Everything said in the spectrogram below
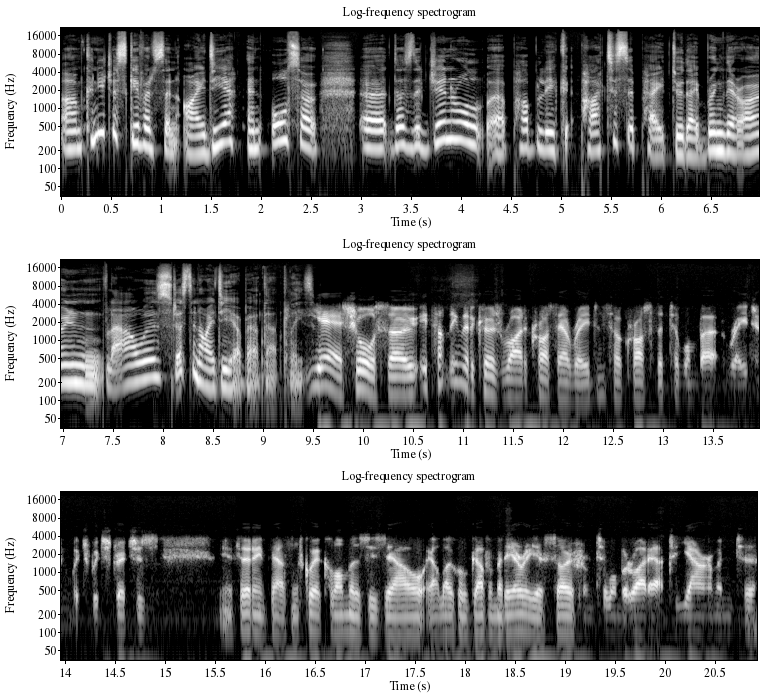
Um, can you just give us an idea? And also, uh, does the general uh, public participate? Do they bring their own flowers? Just an idea about that, please. Yeah, sure. So it's something that occurs right across our region, so across the Toowoomba region, which, which stretches you know, 13,000 square kilometres is our, our local government area. So from Toowoomba right out to Yarraman to,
